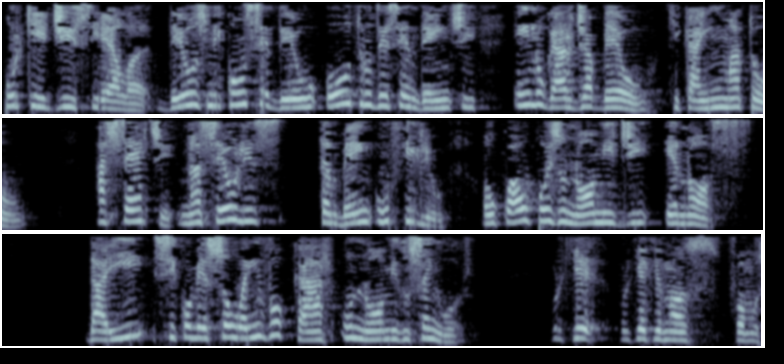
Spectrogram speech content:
porque disse ela: Deus me concedeu outro descendente em lugar de Abel, que Caim matou. A Sete nasceu-lhes também um filho, ao qual pôs o nome de Enós. Daí se começou a invocar o nome do Senhor. Por que, por que, que nós fomos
